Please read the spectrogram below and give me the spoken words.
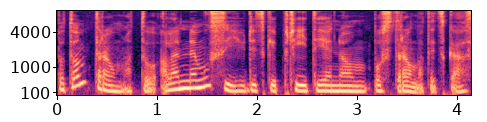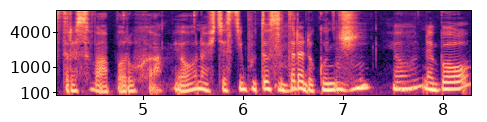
Po tom traumatu ale nemusí vždycky přijít jenom posttraumatická stresová porucha. Jo? Naštěstí buď to se teda dokončí, jo? nebo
